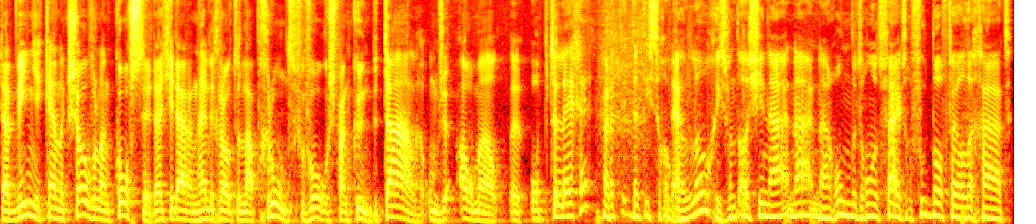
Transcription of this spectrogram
Daar win je kennelijk zoveel aan kosten... dat je daar een hele grote lap grond vervolgens van kunt betalen... om ze allemaal eh, op te leggen. Maar dat, dat is toch ook Ja. wel logisch? Want als je naar, naar, naar 100, 150 voetbalvelden gaat...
